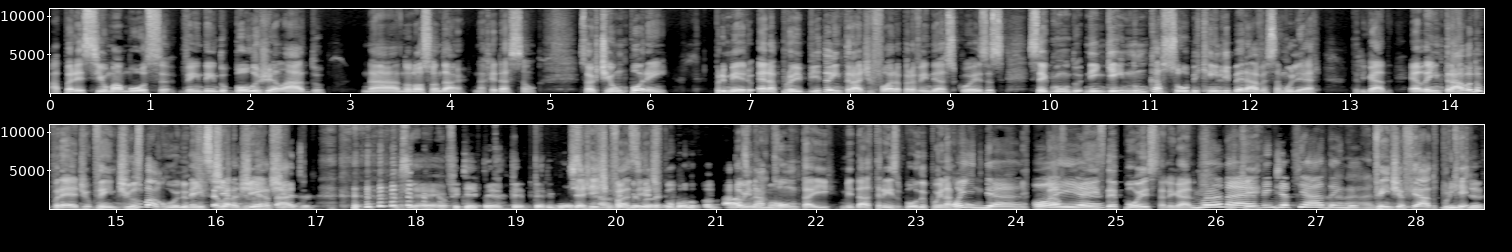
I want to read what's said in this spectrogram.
aparecia uma moça vendendo bolo gelado na, no nosso andar, na redação. Só que tinha um porém. Primeiro, era proibido entrar de fora pra vender as coisas. Segundo, ninguém nunca soube quem liberava essa mulher, tá ligado? Ela entrava no prédio, vendia os bagulhos. Nem se ela tinha era de gente, verdade. É, eu fiquei pe- pe- perigoso. Tinha gente que A fazia, tipo, bolo fantasma, põe na irmão. conta aí, me dá três bolos e põe na conta. Olha, E pagava um olha. mês depois, tá ligado? Mano, é, Porque- vendia piada ainda. Caralho. Vendia fiado, porque Vendia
